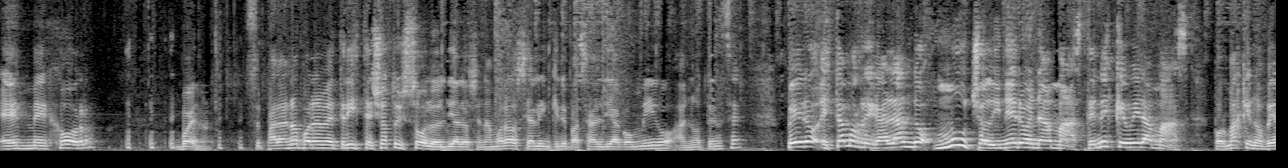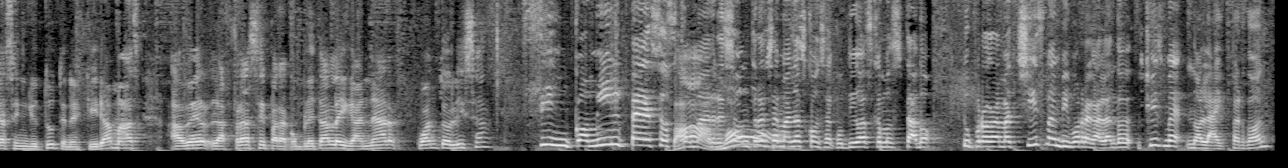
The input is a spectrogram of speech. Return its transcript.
Es mejor. Bueno, para no ponerme triste, yo estoy solo el Día de los Enamorados. Si alguien quiere pasar el día conmigo, anótense. Pero estamos regalando mucho dinero en AMAS. Tenés que ver a más. Por más que nos veas en YouTube, tenés que ir a más a ver la frase para completarla y ganar. ¿Cuánto, Lisa? Cinco mil pesos, ¡Vamos! comadre. Son tres semanas consecutivas que hemos estado tu programa Chisme en Vivo regalando. Chisme, no like, perdón.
